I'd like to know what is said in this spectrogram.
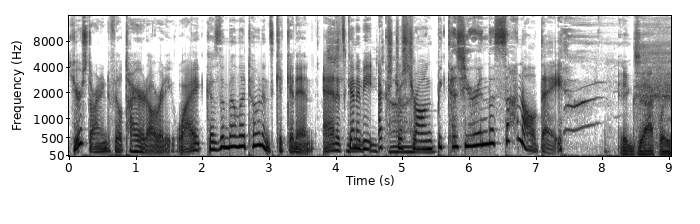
you're starting to feel tired already. Why? Because the melatonin's kicking in and it's going to be extra time. strong because you're in the sun all day. Exactly.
